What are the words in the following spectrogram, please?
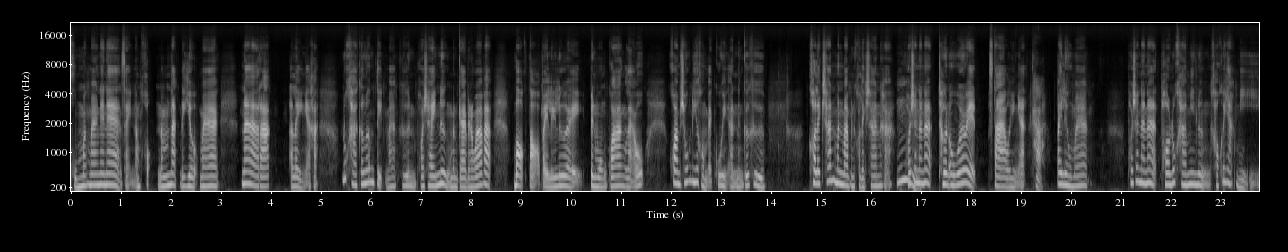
คุ้มมากๆแน่ๆ ใส่น้ำขน้ำหนักได้เยอะมาก น่ารักอะไรอย่างเงี้ยค่ะ ลูกค้าก็เริ่มติดมากขึ้น พอใช้หนึ่งมันกลายเป็นว่าแบบบอกต่อไปเรื่อยๆ เป็นวงกว้างแล้ว ความโชคดีของแบ็กกูอีกอันหนึ่งก็คือ คอลเลกชันมันมาเป็นคอลเลกชันค่ะอืมเพราะฉะนั้นอะ turnover rate style อย่างเงี้ยค่ะไปเร็วมาก เพราะฉะนั้นอะพอลูกค้ามีหนึ่งเขาก็อยากมีอีก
